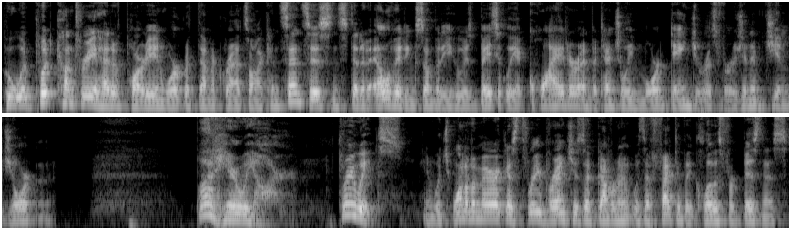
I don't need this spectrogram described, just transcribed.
who would put country ahead of party and work with Democrats on a consensus instead of elevating somebody who is basically a quieter and potentially more dangerous version of Jim Jordan. But here we are. Three weeks in which one of America's three branches of government was effectively closed for business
